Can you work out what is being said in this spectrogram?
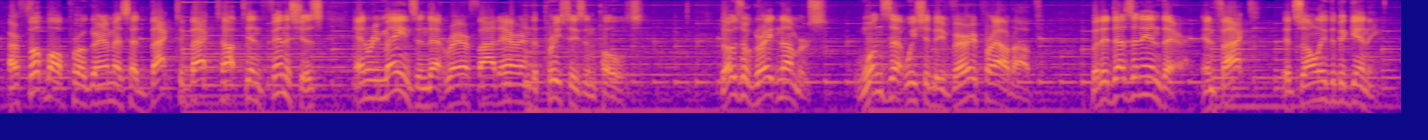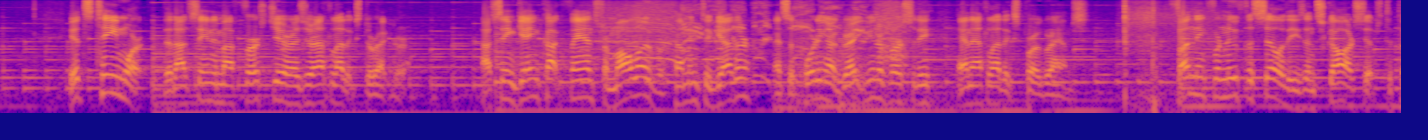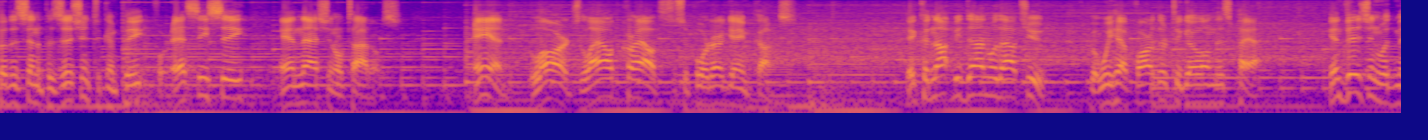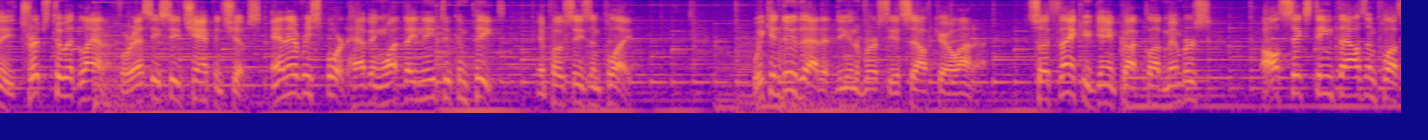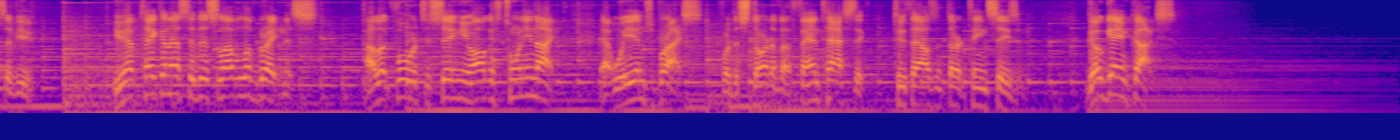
Our football program has had back-to-back -back top 10 finishes and remains in that rarefied air in the preseason polls. Those are great numbers, ones that we should be very proud of. But it doesn't end there. In fact, it's only the beginning. It's teamwork that I've seen in my first year as your athletics director. I've seen Gamecock fans from all over coming together and supporting our great university and athletics programs. Funding for new facilities and scholarships to put us in a position to compete for SEC and national titles. And large, loud crowds to support our Gamecocks. It could not be done without you, but we have farther to go on this path. Envision with me trips to Atlanta for SEC championships and every sport having what they need to compete in postseason play. We can do that at the University of South Carolina. So thank you, Gamecock Club members, all 16,000 plus of you. You have taken us to this level of greatness. I look forward to seeing you August 29th at Williams-Brice for the start of a fantastic 2013 season. Go Gamecocks!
